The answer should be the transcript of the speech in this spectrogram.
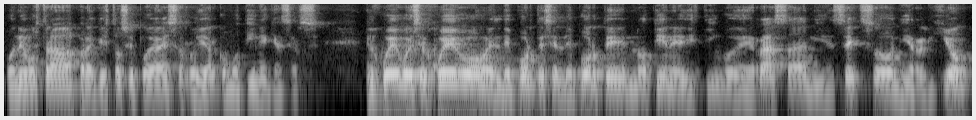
ponemos trabas para que esto se pueda desarrollar como tiene que hacerse. El juego es el juego, el deporte es el deporte, no tiene distingo de raza, ni de sexo, ni de religión.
